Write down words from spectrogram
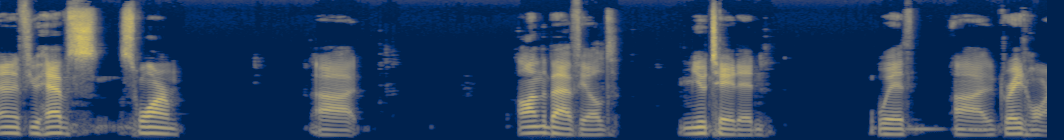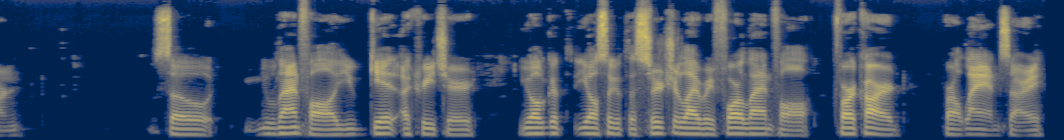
and if you have S- Swarm uh, on the battlefield, mutated with uh, Great Horn, so you landfall, you get a creature. You all get. You also get to search your library for landfall for a card for a land. Sorry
